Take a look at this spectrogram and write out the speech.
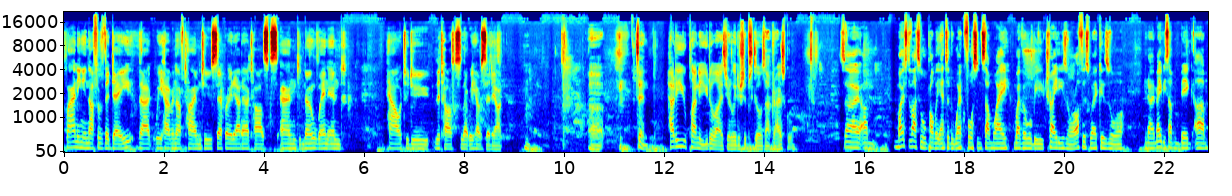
planning enough of the day that we have enough time to separate out our tasks and know when and how to do the tasks that we have set out. Tin, how do you plan to utilize your leadership skills after high school? So um, most of us will probably enter the workforce in some way, whether we'll be tradies or office workers or you know maybe something big. Um,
